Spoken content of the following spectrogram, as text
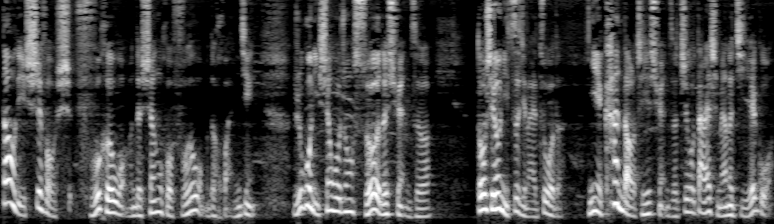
到底是否是符合我们的生活，符合我们的环境。如果你生活中所有的选择都是由你自己来做的，你也看到了这些选择之后带来什么样的结果，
